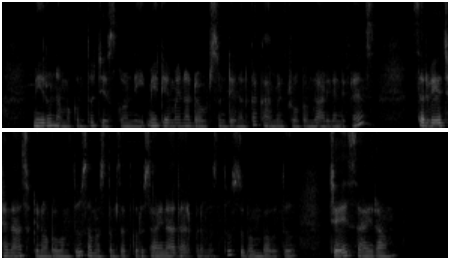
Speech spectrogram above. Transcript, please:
మీరు నమ్మకంతో చేసుకోండి. మీకు ఏమైనా డౌట్స్ ఉంటే కనుక కామెంట్ రూపంలో అడగండి ఫ్రెండ్స్. సర్వే జన సుఖినోభవంతు సమస్తం సద్గురు సాయినాథార్పణమస్తు శుభం భవతు. జై సాయిరామ్.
